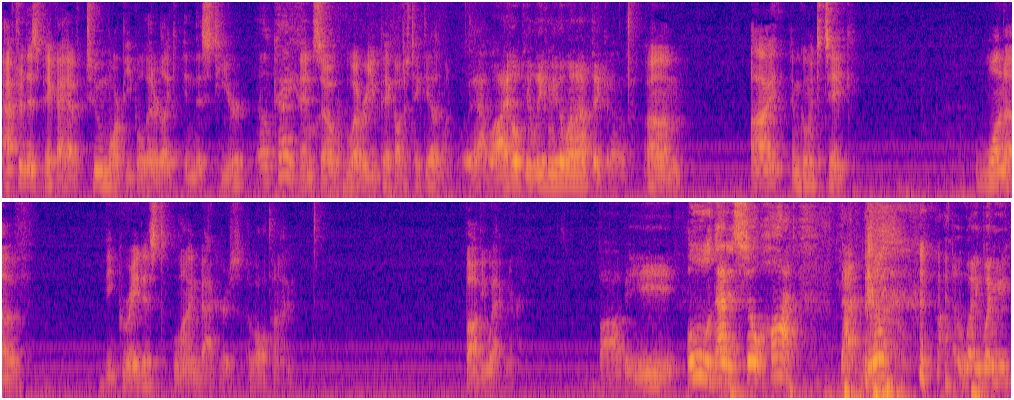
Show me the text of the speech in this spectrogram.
after this pick, I have two more people that are like in this tier, Okay. and so whoever you pick, I'll just take the other one. Well, yeah. Well, I hope you leave me the one I'm thinking of. Um, I am going to take one of the greatest linebackers of all time, Bobby Wagner. Bobby. Oh, that is so hot. That you know, when when you,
